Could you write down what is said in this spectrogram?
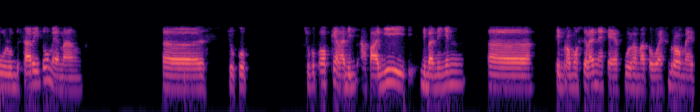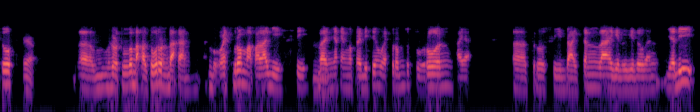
10 besar itu memang eh, cukup cukup oke lah, di, apalagi dibandingin eh, tim promosi lainnya kayak Fulham atau West Brom ya itu Iya. Eh, menurut gua bakal turun bahkan West Brom apalagi sih Hmm. banyak yang ngeprediksi West Brom tuh turun kayak eh, terus si Brighton lah gitu-gitu kan jadi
